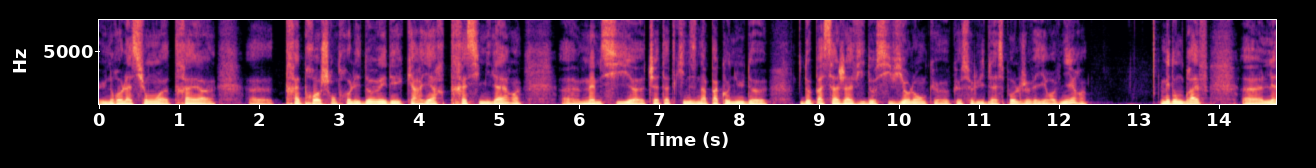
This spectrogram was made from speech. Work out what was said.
une relation très très proche entre les deux et des carrières très similaires. même si Chet Atkins n'a pas connu de, passage à vide aussi violent que, celui de Les Paul, je vais y revenir. Mais donc bref, euh, Les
